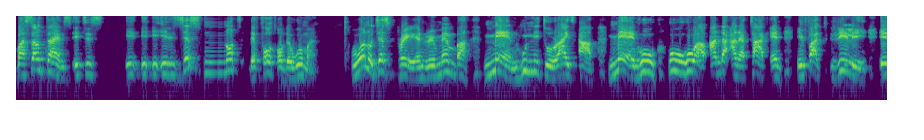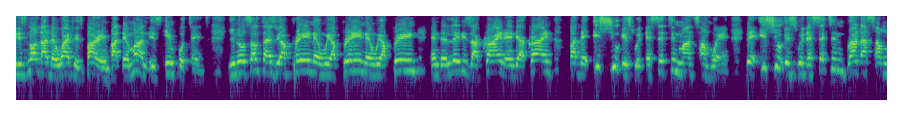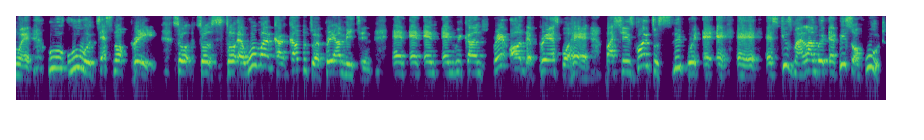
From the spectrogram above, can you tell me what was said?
But sometimes it is it, it, it is just not the fault of the woman. We want to just pray and remember men who need to rise up, men who who who are under an attack. And in fact, really, it is not that the wife is barren, but the man is impotent. You know, sometimes we are praying and we are praying and we are praying, and the ladies are crying and they are crying, but the issue is with a certain man somewhere. The issue is with a certain brother somewhere who who will just not pray. So so so a woman can come to a prayer meeting and and and, and we can pray all the prayers for her but she's going to sleep with a, a, a excuse my language a piece of wood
